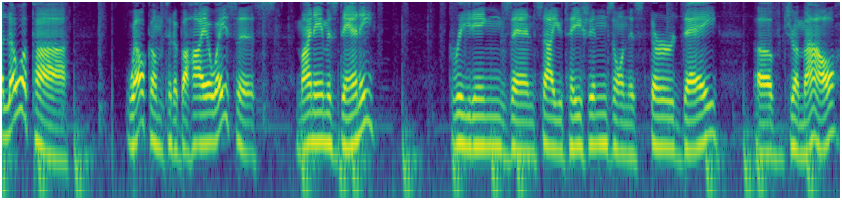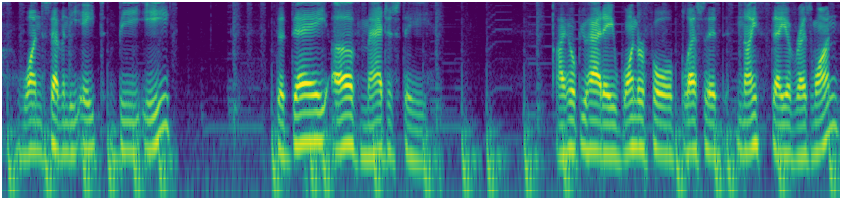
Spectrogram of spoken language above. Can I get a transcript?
Aloha! Welcome to the Baha'i Oasis. My name is Danny. Greetings and salutations on this third day of Jamal 178 BE, the Day of Majesty. I hope you had a wonderful, blessed ninth day of Ridvan.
